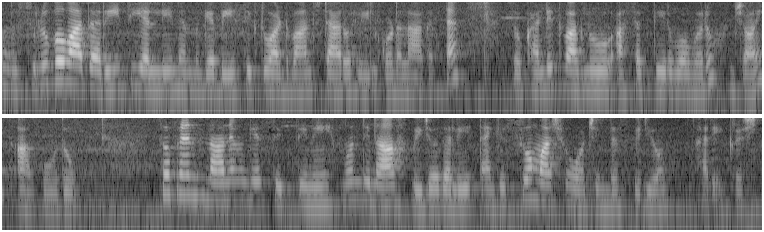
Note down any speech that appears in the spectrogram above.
ಒಂದು ಸುಲಭವಾದ ರೀತಿಯಲ್ಲಿ ನಮಗೆ ಬೇಸಿಕ್ ಟು ಅಡ್ವಾನ್ಸ್ ಟ್ಯಾರೋ ಹೇಳ್ಕೊಡಲಾಗತ್ತೆ. ಸೊ ಖಂಡಿತವಾಗ್ಲೂ ಆಸಕ್ತಿ ಇರುವವರು ಜಾಯಿನ್ ಆಗ್ಬೋದು. ಸೊ ಫ್ರೆಂಡ್ಸ್ ನಾನು ನಿಮಗೆ ಸಿಗ್ತೀನಿ ಮುಂದಿನ ವಿಡಿಯೋದಲ್ಲಿ thank you so much for watching this video Hare Krishna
